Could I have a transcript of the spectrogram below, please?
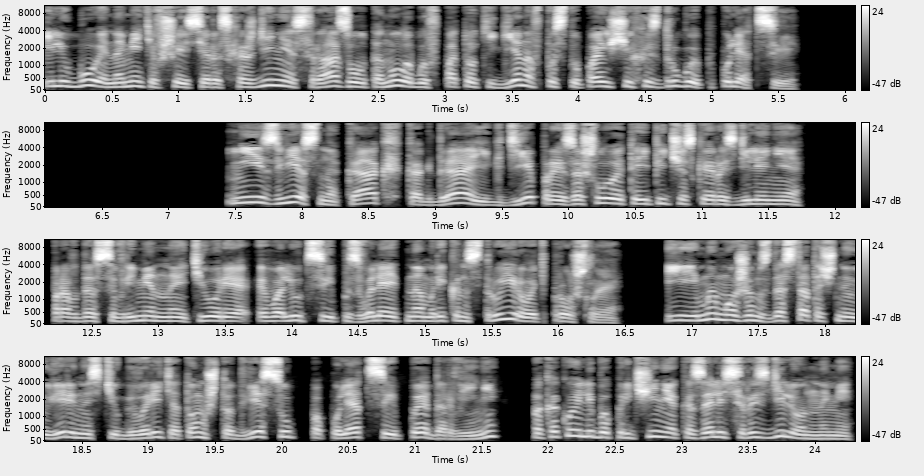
и любое наметившееся расхождение сразу утонуло бы в потоке генов, поступающих из другой популяции. Неизвестно как, когда и где произошло это эпическое разделение. Правда, современная теория эволюции позволяет нам реконструировать прошлое, и мы можем с достаточной уверенностью говорить о том, что две субпопуляции П. дарвини по какой-либо причине оказались разделенными,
